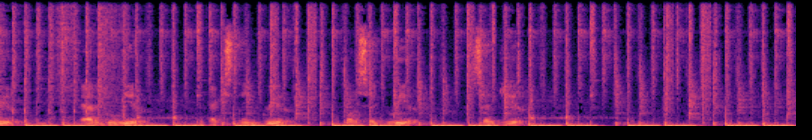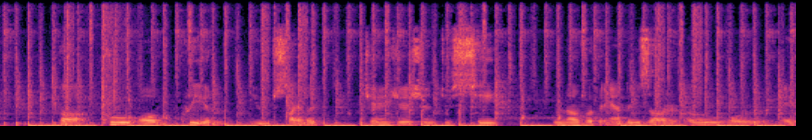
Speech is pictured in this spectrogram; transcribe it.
distinguir, erguir, extinguir, perseguir, seguir. The Q of queer, U silent, changes into C whenever the endings are O or A.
